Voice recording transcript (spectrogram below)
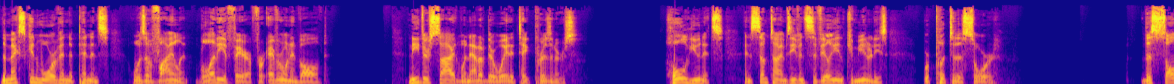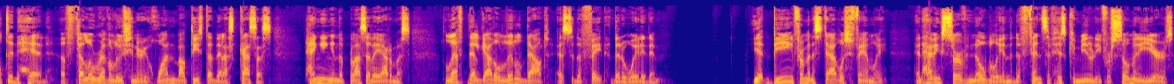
The Mexican War of Independence was a violent, bloody affair for everyone involved. Neither side went out of their way to take prisoners. Whole units, and sometimes even civilian communities, were put to the sword. The salted head of fellow revolutionary Juan Bautista de las Casas hanging in the Plaza de Armas left Delgado little doubt as to the fate that awaited him. Yet, being from an established family and having served nobly in the defense of his community for so many years,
